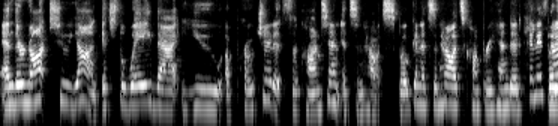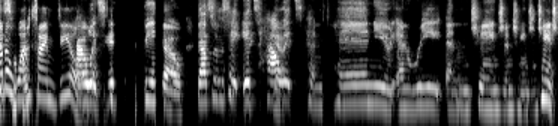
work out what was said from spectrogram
And they're not too young. It's the way that you approach it, it's the content, it's in how it's spoken, it's in how it's comprehended. And it's not it's a one time deal. How it's it, bingo. That's what I say. It's how yeah. it's continued and re and mm-hmm. change and change and change.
